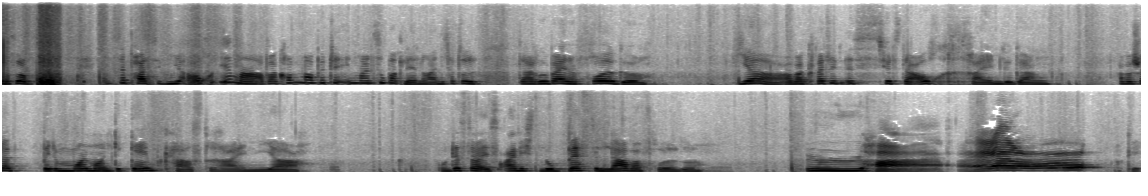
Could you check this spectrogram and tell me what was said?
das, das passiert mir auch immer. Aber kommt mal bitte in mein Superclan rein. Ich hatte darüber eine Folge. Ja, aber Quentin ist jetzt da auch reingegangen. Aber schreibt bitte Moin Moin The Gamecast rein, ja. Und das da ist eigentlich so beste Lava-Folge. Okay.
